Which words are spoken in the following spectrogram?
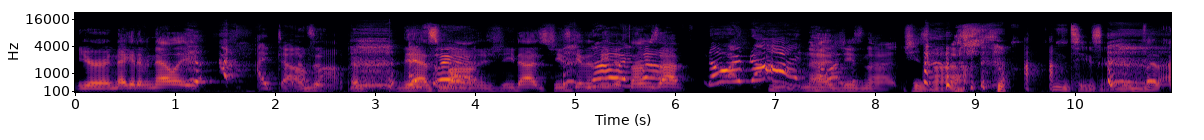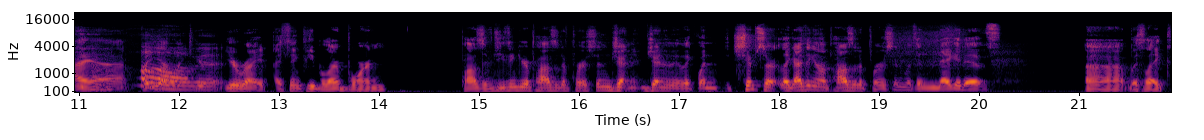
you're a negative Nelly. I don't, mom. Uh, yes, mom, she does. She's giving no, me the I thumbs don't. up. No, I'm not. No, she's not. She's not. I'm teasing, but I. Uh, but yeah, oh, look, you're, you're, right. I think people are born positive. Do you think you're a positive person? Gen- genuinely, like when chips are like, I think I'm a positive person with a negative, uh, with like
